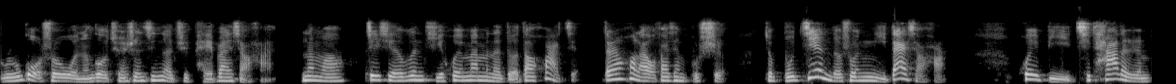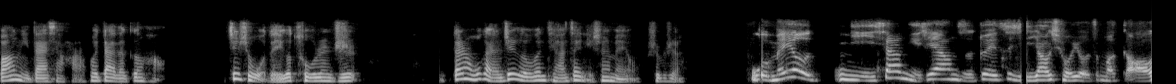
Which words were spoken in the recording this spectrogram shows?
如果说我能够全身心的去陪伴小孩，那么这些问题会慢慢的得到化解。但是后来我发现不是。就不见得说你带小孩儿会比其他的人帮你带小孩儿会带得更好，这是我的一个错误认知。但是我感觉这个问题啊，在你身上没有，是不是？我没有你像你这样子对自己要求有这么高，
